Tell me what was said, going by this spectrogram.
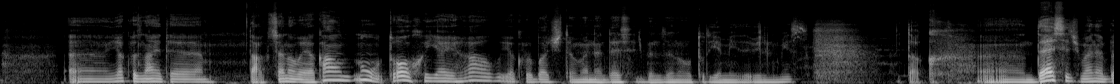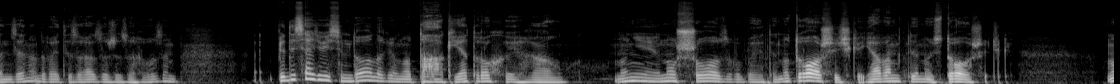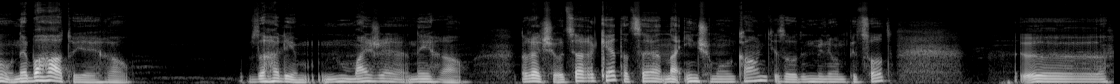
Е, як ви знаєте, так, це новий аккаунт. Ну, трохи я і грав. Як ви бачите, в мене 10 бензину, тут є мій вільне місце. Так, е, 10 в мене бензину, давайте зразу ж загрузимо. 58 доларів, ну так, я трохи грав. Ну ні, ну що зробити? Ну трошечки, я вам клянусь, трошечки. Ну, небагато я грав взагалі майже не грав. До речі, оця ракета це на іншому аккаунті за 1 мільйон 500. Е...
